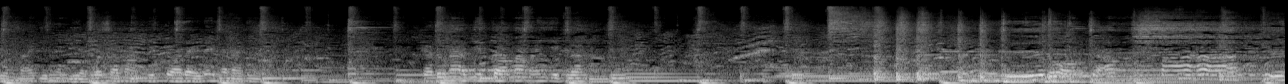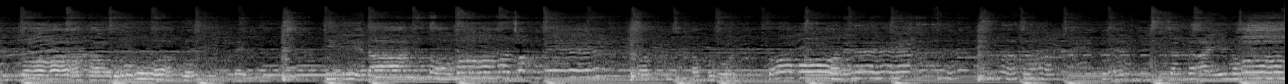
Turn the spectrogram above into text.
ออกมาเป็นว่าเรียยดินให้เรียนก็สามารถติดต่อได้ในขณะนี้กรุณาติดต่อมาใหม่อีกครั้งคือดอกจำปาคืนรอเฝ้ารั้วกลมเล็กที่ด่านต่อมอช่องเล็กคนตำรวจต่อมอเนี่ยเป็นจังไดน้อง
